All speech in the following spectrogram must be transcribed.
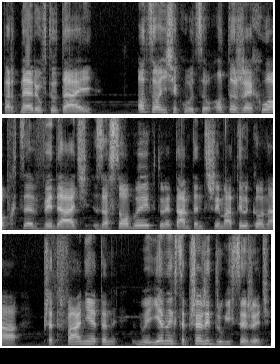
partnerów tutaj. O co oni się kłócą? O to, że chłop chce wydać zasoby, które tamten trzyma tylko na przetrwanie. Ten jeden chce przeżyć, drugi chce żyć.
